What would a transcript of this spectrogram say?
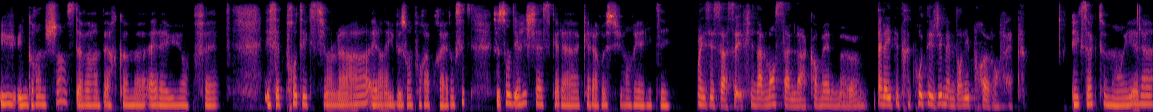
eu une grande chance d'avoir un père comme euh, elle a eu en fait. Et cette protection-là, elle en a eu besoin pour après. Donc ce sont des richesses qu'elle a, qu'elle a reçues en réalité. Oui, c'est ça. Finalement, ça l'a quand même. Euh, elle a été très protégée même dans l'épreuve en fait. Exactement. Et elle a,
